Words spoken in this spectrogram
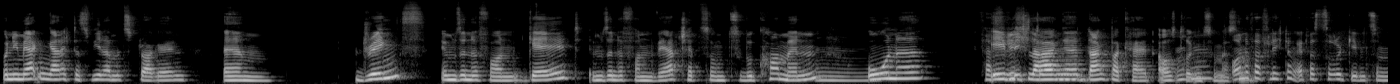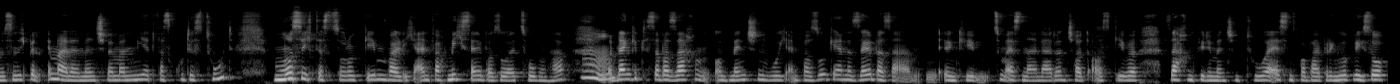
Und die merken gar nicht, dass wir damit strugglen. Ähm, Drinks im Sinne von Geld, im Sinne von Wertschätzung zu bekommen, mm. ohne ewig lange Dankbarkeit ausdrücken mhm. zu müssen. Ohne Verpflichtung etwas zurückgeben zu müssen. Ich bin immer ein Mensch, wenn man mir etwas Gutes tut, muss ich das zurückgeben, weil ich einfach mich selber so erzogen habe. Mhm. Und dann gibt es aber Sachen und Menschen, wo ich einfach so gerne selber irgendwie zum Essen einlade, einen Shot ausgebe, Sachen für die Menschen tue, Essen vorbeibringe. Wirklich so,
